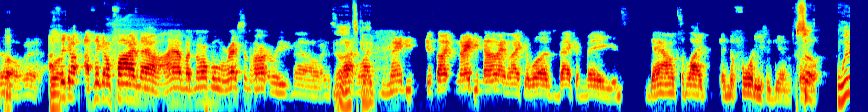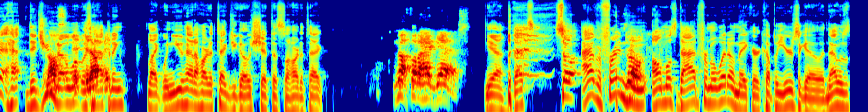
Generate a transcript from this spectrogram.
Oh man. I Well- think I, I think I'm fine now. I have a normal resting heart rate now. It's Oh, not like ninety. It's not ninety nine like it was back in May. It's down to like in the forties again. So, So when it ha- did you Also, know what it- was it- happening? Like when you had a heart attack, did you go, shit, this is a heart attack? no, I thought I had gas. Yeah, that's so. I have a friend who almost died from a widowmaker a couple years ago, and that was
